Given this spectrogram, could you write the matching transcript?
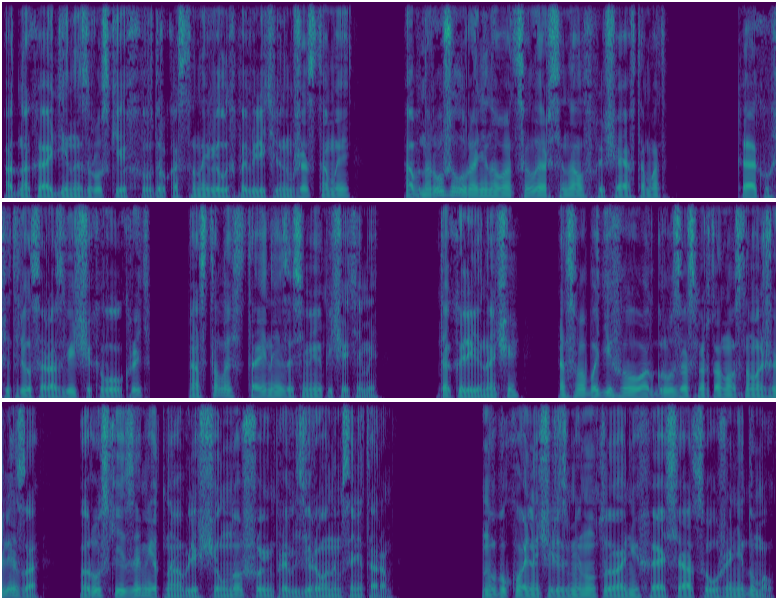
Однако один из русских вдруг остановил их повелительным жестом и обнаружил у раненого целый арсенал, включая автомат. Как ухитрился разведчик его укрыть, осталась тайной за семью печатями. Так или иначе, освободив его от груза смертоносного железа, русский заметно облегчил ношу импровизированным санитаром. Но буквально через минуту о них и Осиацу уже не думал.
